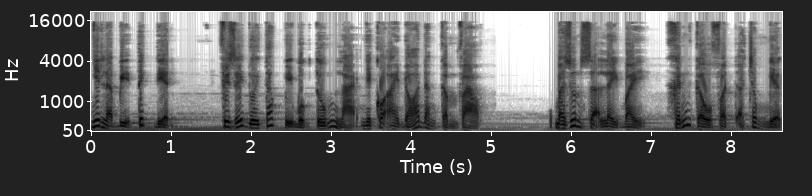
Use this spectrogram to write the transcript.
Như là bị tích điện. Phía dưới đuôi tóc bị buộc túm lại Như có ai đó đang cầm vào. Bà run sợ lầy bầy Khấn cầu Phật ở trong miệng,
